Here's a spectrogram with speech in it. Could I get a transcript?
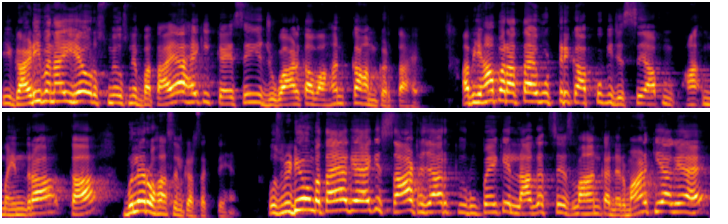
ये गाड़ी बनाई है और उसमें उसने बताया है कि कैसे ये जुगाड़ का वाहन काम करता है। अब यहाँ पर आता है वो ट्रिक आपको कि जिससे आप महिंद्रा का बुलेरो हासिल कर सकते हैं। उस वीडियो में बताया गया है कि साठ हज़ार रुपए के लागत से इस वाहन का निर्माण किया गया है,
